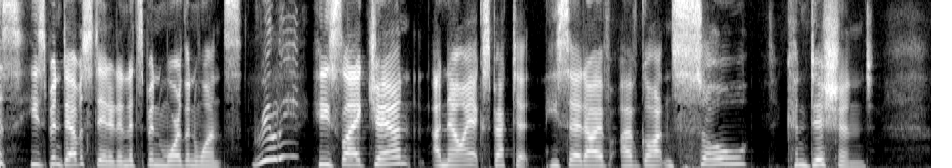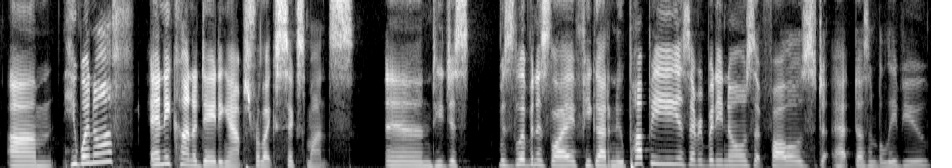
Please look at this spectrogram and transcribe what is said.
is. He's been devastated, and it's been more than once. really? He's like, Jann, uh, now I expect it. He said, I've I've gotten so conditioned. Um, he went off any kind of dating apps for like six months, and he just was living his life. He got a new puppy, as everybody knows that follows doesn't believe you.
